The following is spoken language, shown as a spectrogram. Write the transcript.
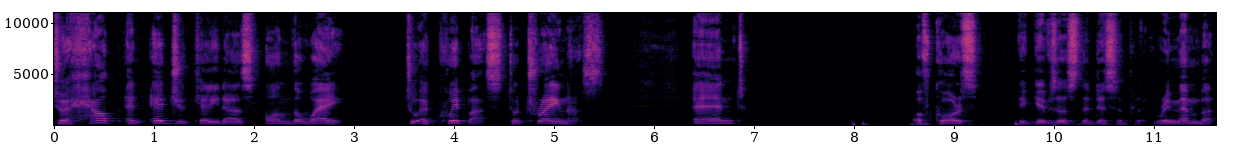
to help and educate us on the way, to equip us, to train us. And of course, He gives us the discipline. Remember,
